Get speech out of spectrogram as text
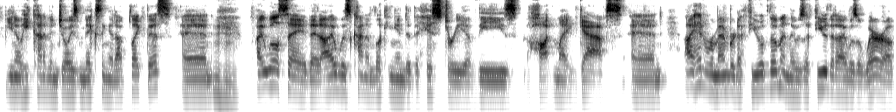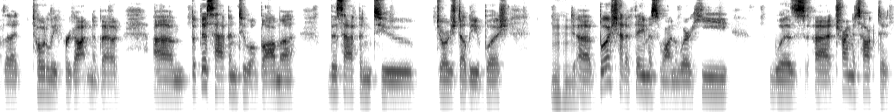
you know, he kind of enjoys mixing it up like this. And mm-hmm. I will say that I was kind of looking into the history of these hot mic gaffes. And I had remembered a few of them, and there was a few that I was aware of that I'd totally forgotten about. Um, but this happened to Obama. This happened to George W. Bush. Mm-hmm. Uh, Bush had a famous one where he was uh, trying to talk to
